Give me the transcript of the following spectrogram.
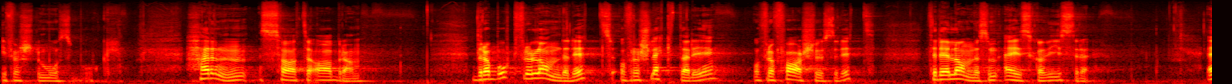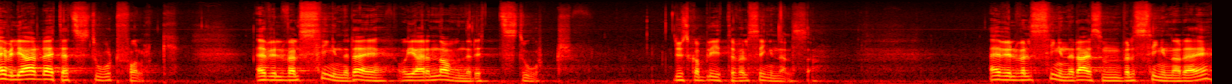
i første Mosebok. Herren sa til Abraham.: Dra bort fra landet ditt og fra slekta di og fra farshuset ditt til det landet som jeg skal vise deg. Jeg vil gjøre deg til et stort folk. Jeg vil velsigne deg og gjøre navnet ditt stort. Du skal bli til velsignelse. Jeg vil velsigne deg som velsigner deg,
